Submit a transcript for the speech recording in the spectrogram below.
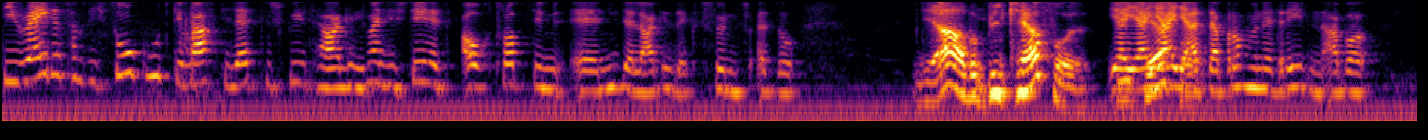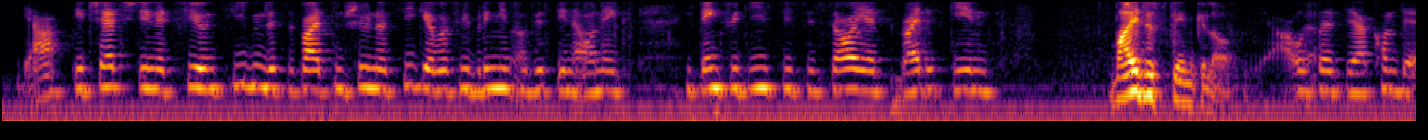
die Raiders haben sich so gut gemacht die letzten Spieltage. Ich meine, sie stehen jetzt auch trotzdem äh, Niederlage 6-5. Also, Ja, aber be careful. ja, Be ja, ja, careful. ja, da brauchen wir nicht reden. Aber ja, die Jets stehen jetzt 4 und 7. Das war jetzt ein schöner Sieg, aber viel bringen tut es denen auch nichts. Ich denke, für die ist die Saison jetzt weitestgehend, Weitestgehend gelaufen. außer der kommt der.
